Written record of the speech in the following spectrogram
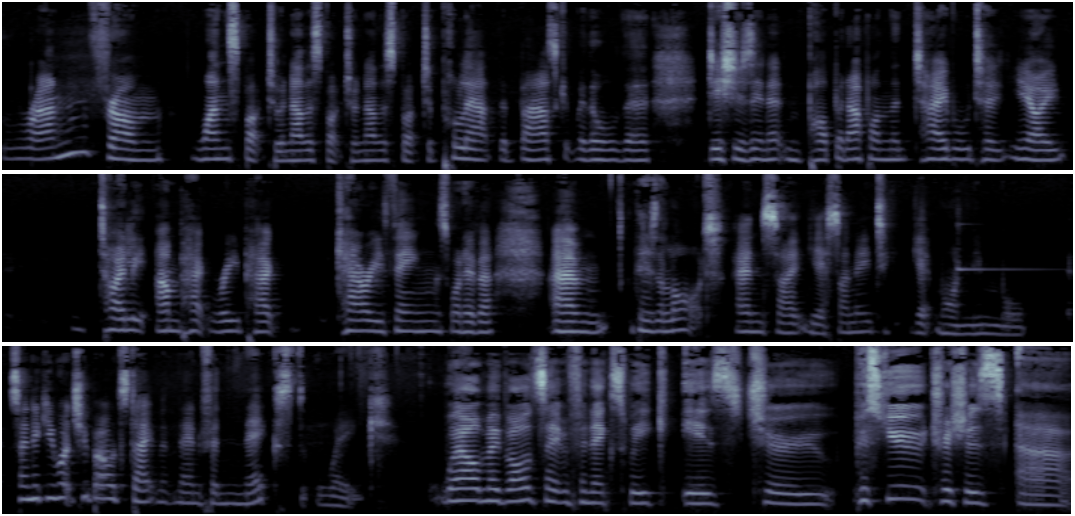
run from one spot to another spot to another spot to pull out the basket with all the dishes in it and pop it up on the table to, you know, totally unpack, repack, carry things, whatever. Um, there's a lot. And so, yes, I need to get more nimble. So, Nikki, what's your bold statement then for next week? Well, my bold statement for next week is to pursue Trisha's. Uh,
